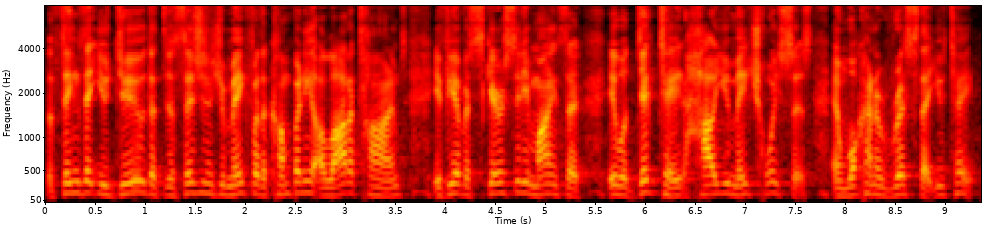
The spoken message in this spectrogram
The things that you do, the decisions you make for the company, a lot of times, if you have a scarcity mindset, it will dictate how you make choices and what kind of risks that you take.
